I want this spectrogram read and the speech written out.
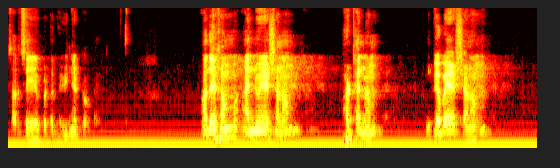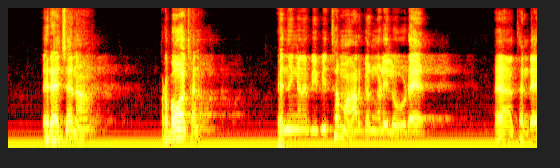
ചർച്ച ചെയ്യപ്പെട്ട് കഴിഞ്ഞിട്ടുണ്ട്. അദ്ദേഹം അന്വേഷണം പഠനം ഗവേഷണം രചന പ്രബോധനം എന്നിങ്ങനെ വിവിധ മാർഗങ്ങളിലൂടെ തന്റെ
